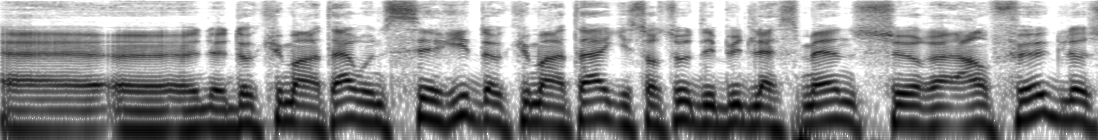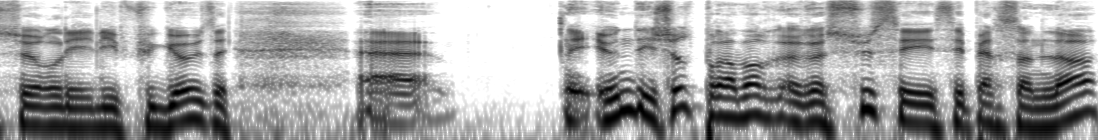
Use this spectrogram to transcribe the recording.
euh, un documentaire une série de documentaires qui est sorti au début de la semaine sur en fugue là, sur les, les fugueuses. Euh, et une des choses pour avoir reçu ces, ces personnes-là,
